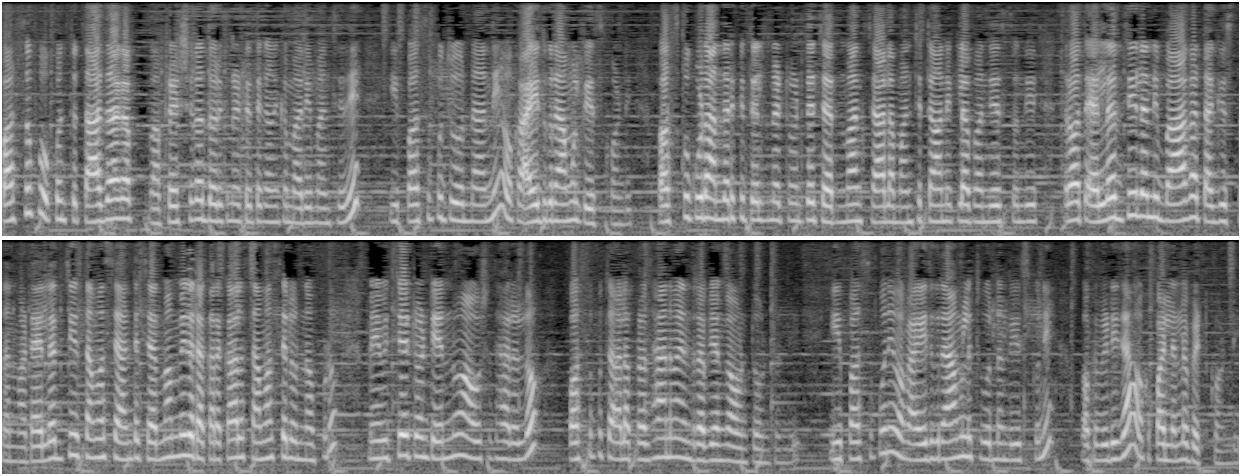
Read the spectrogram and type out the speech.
పసుపు కొంచెం తాజాగా ఫ్రెష్గా దొరికినట్టయితే కనుక మరీ మంచిది. ఈ పసుపు చూర్ణాన్ని ఒక ఐదు గ్రాములు తీసుకోండి. పసుపు కూడా అందరికీ తెలిసినటువంటిదే. చర్మానికి చాలా మంచి టానిక్లా పనిచేస్తుంది. తర్వాత ఎలర్జీలని బాగా తగ్గిస్తుంది అనమాట ఎలర్జీ సమస్య అంటే చర్మం మీద రకరకాల సమస్యలు ఉన్నప్పుడు మేము ఇచ్చేటువంటి ఎన్నో ఔషధాలలో పసుపు చాలా ప్రధానమైన ద్రవ్యంగా ఉంటూ ఉంటుంది. ఈ పసుపుని ఒక ఐదు గ్రాముల చూర్ణం తీసుకుని ఒక విడిగా ఒక పళ్ళెంలో పెట్టుకోండి.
